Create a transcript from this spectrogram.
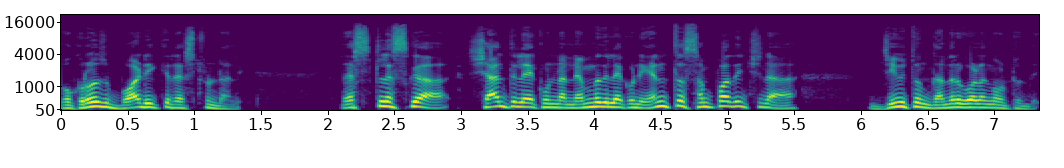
ఒకరోజు బాడీకి రెస్ట్ ఉండాలి. రెస్ట్లెస్గా శాంతి లేకుండా నెమ్మది లేకుండా ఎంత సంపాదించినా జీవితం గందరగోళంగా ఉంటుంది.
